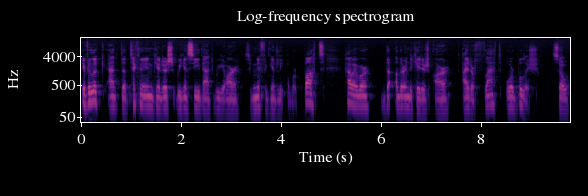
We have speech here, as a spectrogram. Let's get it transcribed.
If we look at the technical indicators, we can see that we are significantly overbought. However, the other indicators are either flat or bullish. So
